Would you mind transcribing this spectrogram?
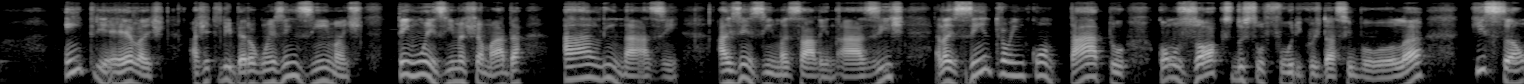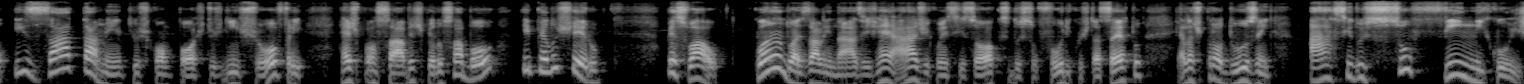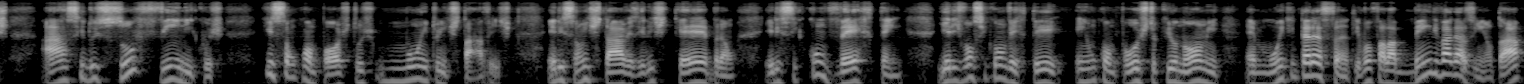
Entre elas, a gente libera algumas enzimas. Tem uma enzima chamada alinase as enzimas alinases, elas entram em contato com os óxidos sulfúricos da cebola, que são exatamente os compostos de enxofre responsáveis pelo sabor e pelo cheiro. Pessoal, quando as alinases reagem com esses óxidos sulfúricos, tá certo? Elas produzem ácidos sulfínicos, ácidos sulfínicos, que são compostos muito instáveis. Eles são instáveis, eles quebram, eles se convertem e eles vão se converter em um composto que o nome é muito interessante. Eu vou falar bem devagarzinho, tá?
